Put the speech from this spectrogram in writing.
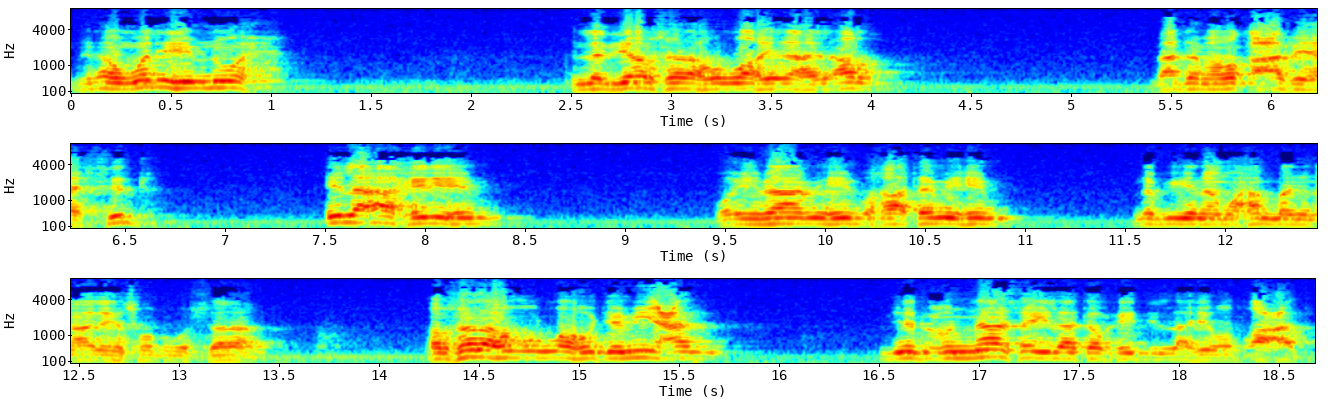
من أولهم نوح الذي أرسله الله إلى أهل الأرض بعدما وقع فيها الشرك إلى آخرهم وإمامهم وخاتمهم نبينا محمد عليه الصلاة والسلام. أرسلهم الله جميعا ليدعوا الناس إلى توحيد الله وطاعته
